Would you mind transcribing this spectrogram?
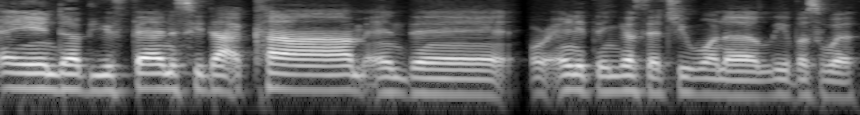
ANWFantasy.com and then, or anything else that you want to leave us with?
